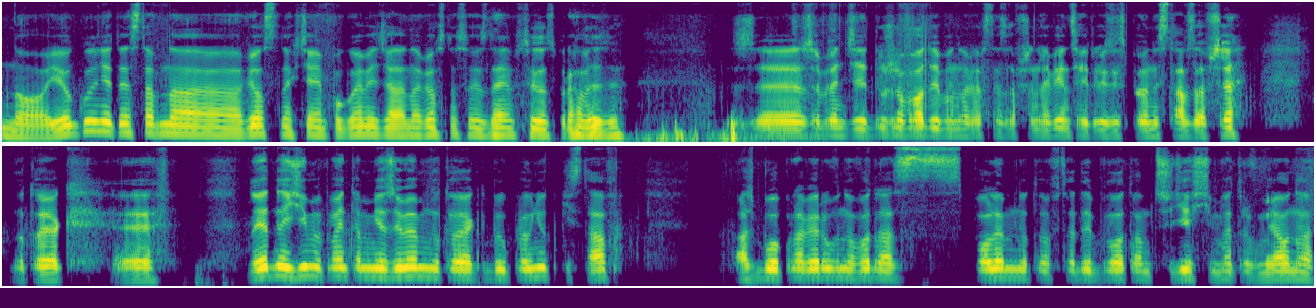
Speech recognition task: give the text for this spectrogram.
No i ogólnie ten staw na wiosnę chciałem pogłębiać, ale na wiosnę sobie zdałem z tego sprawę, że że, że będzie dużo wody, bo na wiosnę zawsze najwięcej, tu jest, jest pełny staw zawsze. No to jak e, no jednej zimy pamiętam mierzyłem, no to jak był pełniutki staw, aż było prawie równo woda z polem, no to wtedy było tam 30 metrów miał na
